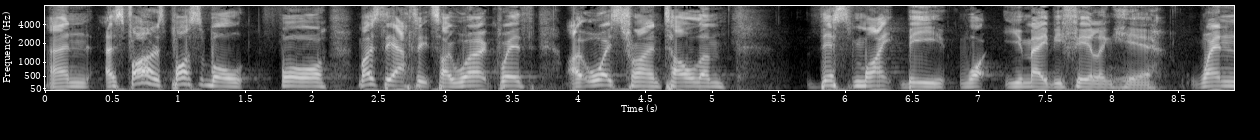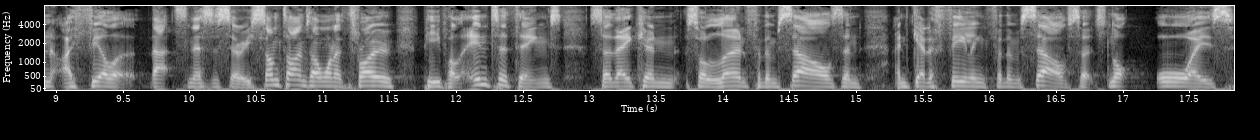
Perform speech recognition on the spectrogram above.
And as far as possible, for most of the athletes I work with, I always try and tell them, this might be what you may be feeling here when I feel that's necessary. Sometimes I want to throw people into things so they can sort of learn for themselves and, and get a feeling for themselves. So it's not always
